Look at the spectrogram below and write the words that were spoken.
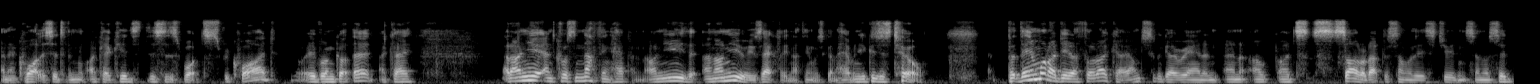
and then quietly said to them, "Okay, kids, this is what's required. Everyone got that? Okay." And I knew, and of course, nothing happened. I knew that, and I knew exactly nothing was going to happen. You could just tell. But then what I did, I thought, okay, I'm just going to go around and, and I, I sidled up to some of these students and I said,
